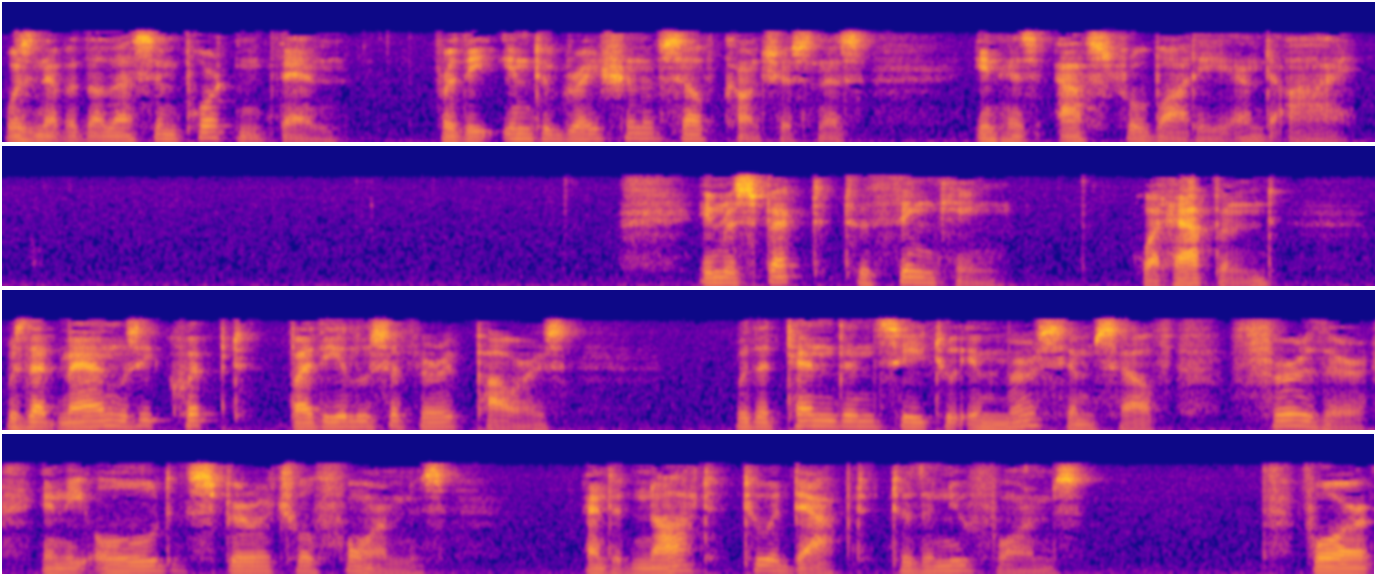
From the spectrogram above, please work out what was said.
was nevertheless important then for the integration of self consciousness in his astral body and I. In respect to thinking, what happened was that man was equipped by the luciferic powers with a tendency to immerse himself further in the old spiritual forms and not to adapt to the new forms. For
